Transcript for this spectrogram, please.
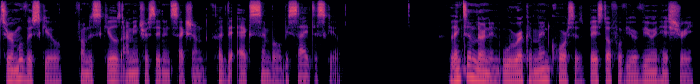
To remove a skill from the Skills I'm interested in section, click the X symbol beside the skill. LinkedIn Learning will recommend courses based off of your viewing history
